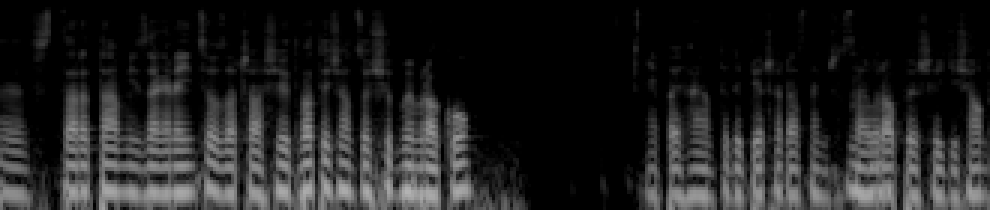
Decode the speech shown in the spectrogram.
e, startami za granicą zaczęła się w 2007 roku. Ja pojechałem wtedy pierwszy raz na Mistrzostwa Mhm. Europy 60.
